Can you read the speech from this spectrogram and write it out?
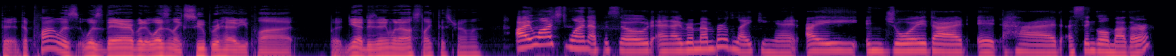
the the plot was was there, but it wasn't like super heavy plot. But yeah, did anyone else like this drama? I watched one episode and I remember liking it. I enjoy that it had a single mother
